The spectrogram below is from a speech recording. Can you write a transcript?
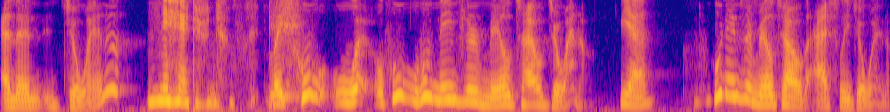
and then Joanna. Yeah, I don't know. Like who what who who names their male child Joanna? Yeah. Who names their male child Ashley Joanna?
